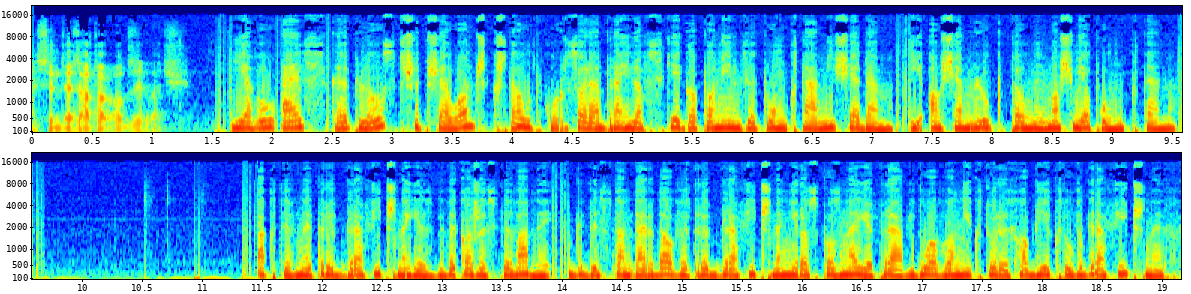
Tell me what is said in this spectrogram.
y, syntezator odzywać. JWSK plus 3 przełącz kształt kursora brajlowskiego pomiędzy punktami 7 i 8 lub pełnym ośmiopunktem. Aktywny tryb graficzny jest wykorzystywany, gdy standardowy tryb graficzny nie rozpoznaje prawidłowo niektórych obiektów graficznych,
